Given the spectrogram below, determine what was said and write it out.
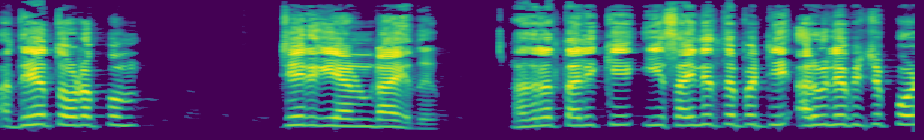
അദ്ദേഹത്തോടൊപ്പം ചേരുകയാണ് ഉണ്ടായത്. ഹസരത്ത് അലിക്ക് ഈ സൈന്യത്തെ പറ്റി അറിവ് ലഭിച്ചപ്പോൾ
